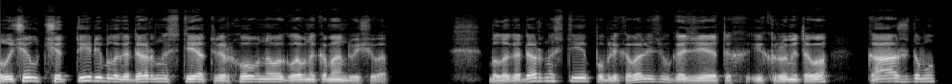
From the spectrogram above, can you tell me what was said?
получил четыре благодарности от Верховного Главнокомандующего. Благодарности публиковались в газетах, и, кроме того, каждому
